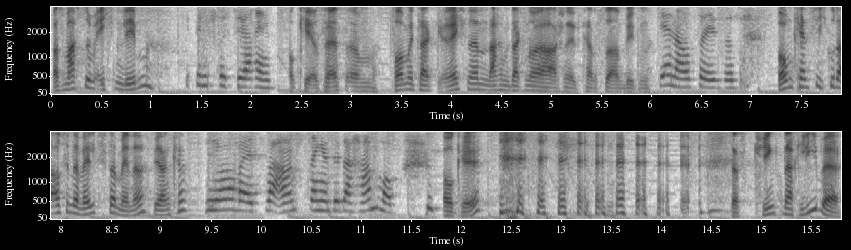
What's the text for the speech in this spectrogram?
Was machst du im echten Leben? Ich bin Friseurin. Okay, das heißt, am Vormittag rechnen, Nachmittag neuer Haarschnitt kannst du anbieten. Genau, so ist es. Warum kennst du dich gut aus in der Welt der Männer, Bianca? Ja, weil ich zwei anstrengende daheim hab. Okay. Das klingt nach Liebe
